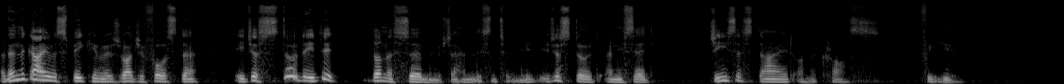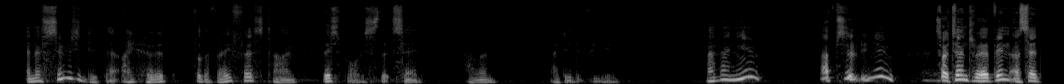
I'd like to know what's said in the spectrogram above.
And then the guy who was speaking was Roger Forster. He just stood, he did done a sermon which I hadn't listened to, and he just stood and he said, Jesus died on the cross for you. And as soon as he did that, I heard for the very first time this voice that said, Alan, I did it for you. And I knew, absolutely knew. So I turned to Irvin. I said,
